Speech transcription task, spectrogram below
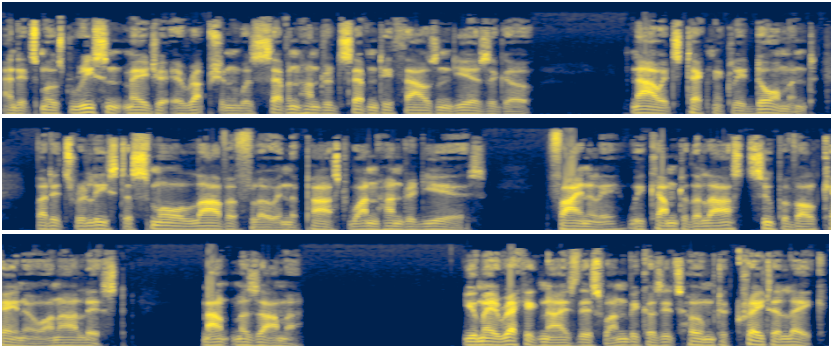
and its most recent major eruption was 770,000 years ago. Now it's technically dormant, but it's released a small lava flow in the past 100 years. Finally, we come to the last supervolcano on our list, Mount Mazama. You may recognize this one because it's home to Crater Lake,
